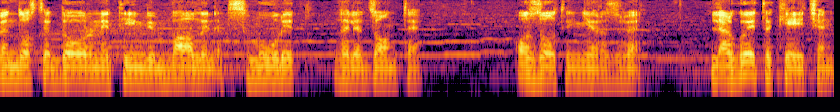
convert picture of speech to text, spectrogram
vendoste dorën e tij mbi ballin e të sëmurit dhe lexonte: O Zoti i njerëzve, largoje të keqen,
